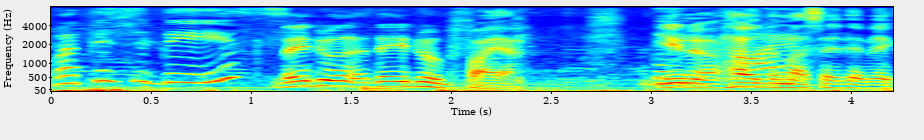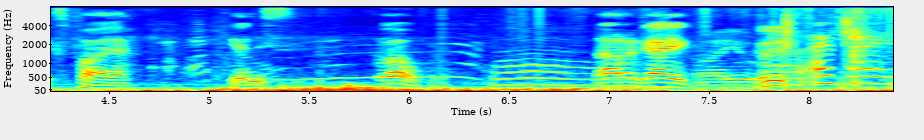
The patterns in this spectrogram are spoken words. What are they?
What is this? They do they do fire. They you know how the fire. Maasai they makes fire. Can you see? Wow. Oh. Dargai. Good. I find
